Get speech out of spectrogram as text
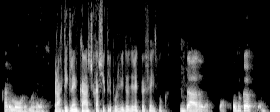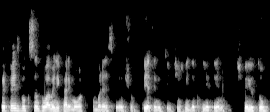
care mă urmăresc. Practic le încarci ca și clipuri video direct pe Facebook. Da, da, da. da. Pentru că pe Facebook sunt oamenii care mă urmăresc și prietenii, cei 5.000 de prieteni și pe YouTube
